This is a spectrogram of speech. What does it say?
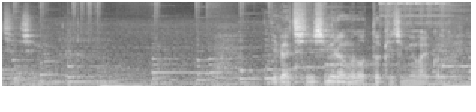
진심 네가 진심이란 건 어떻게 증명할 건데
